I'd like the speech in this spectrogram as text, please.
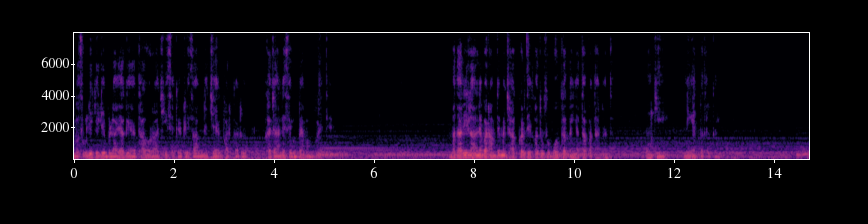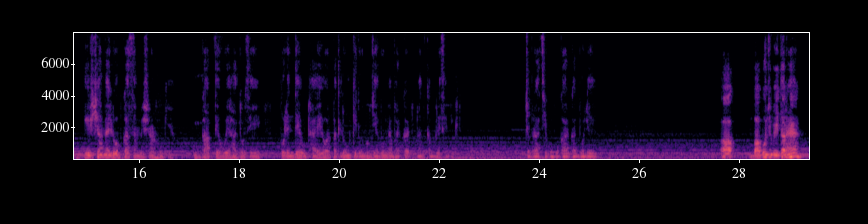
वसूली के लिए बुलाया गया था और आज ही सेक्रेटरी साहब ने चेक भरकर खजाने से रुपए मंगवाए थे। मदारी लाल ने बरामदे में झाँक कर देखा तो सुबोध का कहीं अता पता न था। उनकी नीयत बदल गई। ईर्ष्या में लोभ का सम्मिश्रण हो गया। कांपते हुए हाथों से पुलिंदे उठाए और पतलून की दोनों जेबों में भरकर तुरंत कमरे से निकले। चपरासी को पुकार कर बोले बाबूजी भीतर हैं?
